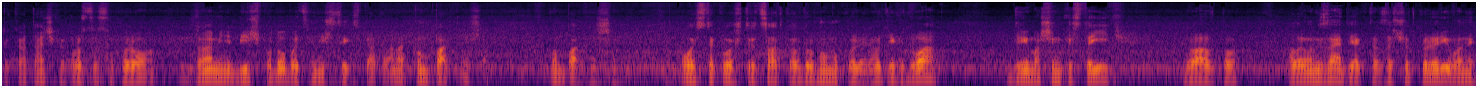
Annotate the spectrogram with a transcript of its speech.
Така тачка просто суперова. От вона мені більш подобається, ніж CX5. Вона компактніша. компактніша. Ось також 30-ка у другому кольорі. От їх два. Дві машинки стоїть, два авто. Але вони знаєте, як то, за счет кольорів вони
